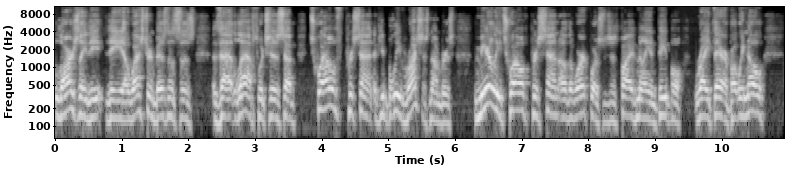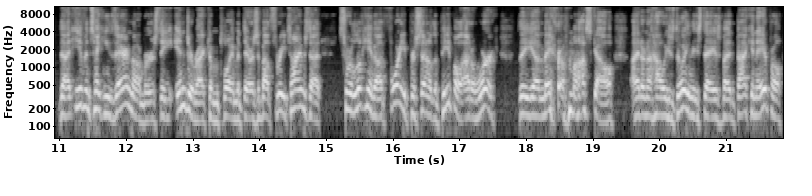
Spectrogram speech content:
largely the the uh, Western businesses that left, which is uh, twelve percent, if you believe Russia's numbers, merely twelve percent of the workforce, which is five million people, right there. But we know that even taking their numbers, the indirect employment there is about three times that. So we're looking about 40% of the people out of work. The uh, mayor of Moscow, I don't know how he's doing these days, but back in April,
